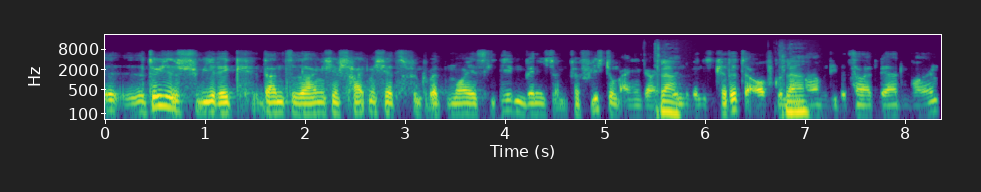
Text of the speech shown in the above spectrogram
äh, natürlich ist es schwierig, dann zu sagen, ich entscheide mich jetzt für ein neues Leben, wenn ich dann Verpflichtungen eingegangen Klar. bin, wenn ich Kredite aufgenommen Klar. habe, die bezahlt werden wollen.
